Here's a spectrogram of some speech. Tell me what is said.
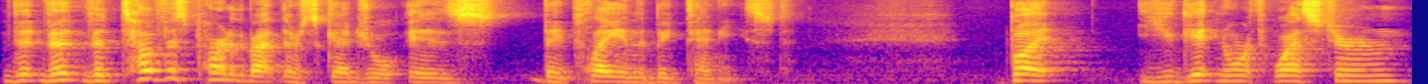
the, the, the toughest part about their schedule is they play in the big ten east. But you get northwestern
